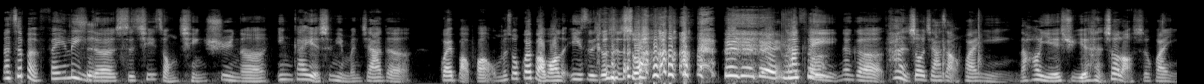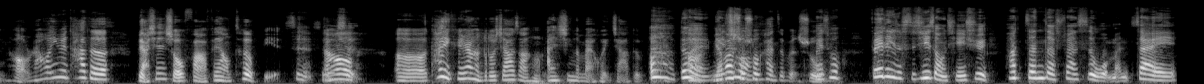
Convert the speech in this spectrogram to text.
那这本菲利的十七种情绪呢，应该也是你们家的乖宝宝。我们说乖宝宝的意思就是说，对对对，他可以那个他很受家长欢迎，然后也许也很受老师欢迎哈。然后因为他的表现手法非常特别，是，是然后呃，它也可以让很多家长很安心的买回家，对不对？啊，对，啊、你要不要说说看这本书？没错，菲利的十七种情绪，它真的算是我们在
